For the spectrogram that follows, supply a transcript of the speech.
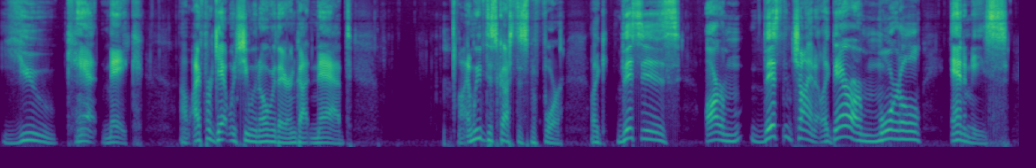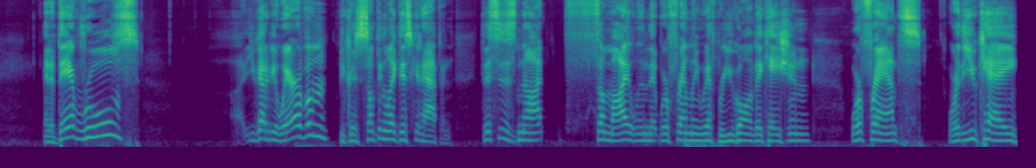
you can't make. Um, I forget when she went over there and got nabbed, uh, and we've discussed this before. Like this is our this in China, like they're our mortal enemies, and if they have rules, you got to be aware of them because something like this could happen. This is not some island that we're friendly with where you go on vacation or France or the UK.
